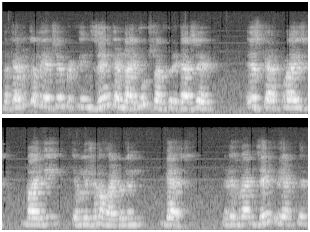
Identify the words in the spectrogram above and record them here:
The chemical reaction between zinc and dilute sulfuric acid is characterized by the evolution of hydrogen gas. That is when zinc reacts with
